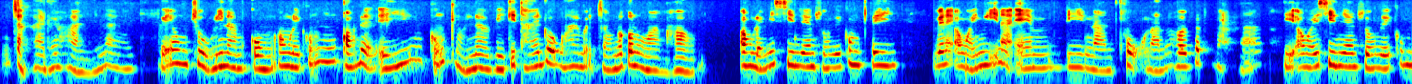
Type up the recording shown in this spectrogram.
cũng chẳng ai đối hoài với này cái ông chủ đi làm cùng, ông ấy cũng có để ý. Cũng kiểu như là vì cái thái độ của hai vợ chồng nó còn hòa hợp ông đấy mới xin cho em xuống dưới công ty. Với lại ông ấy nghĩ là em đi làm phụ là nó hơi vất vả. Thì ông ấy xin em xuống dưới công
